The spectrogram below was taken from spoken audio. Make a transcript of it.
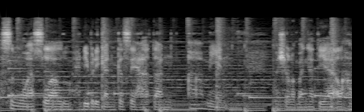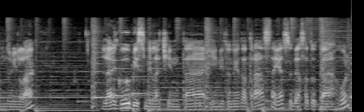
semua selalu diberikan kesehatan. Amin. Masya Allah banget ya, Alhamdulillah. Lagu Bismillah Cinta ini tentunya tak terasa ya sudah satu tahun.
